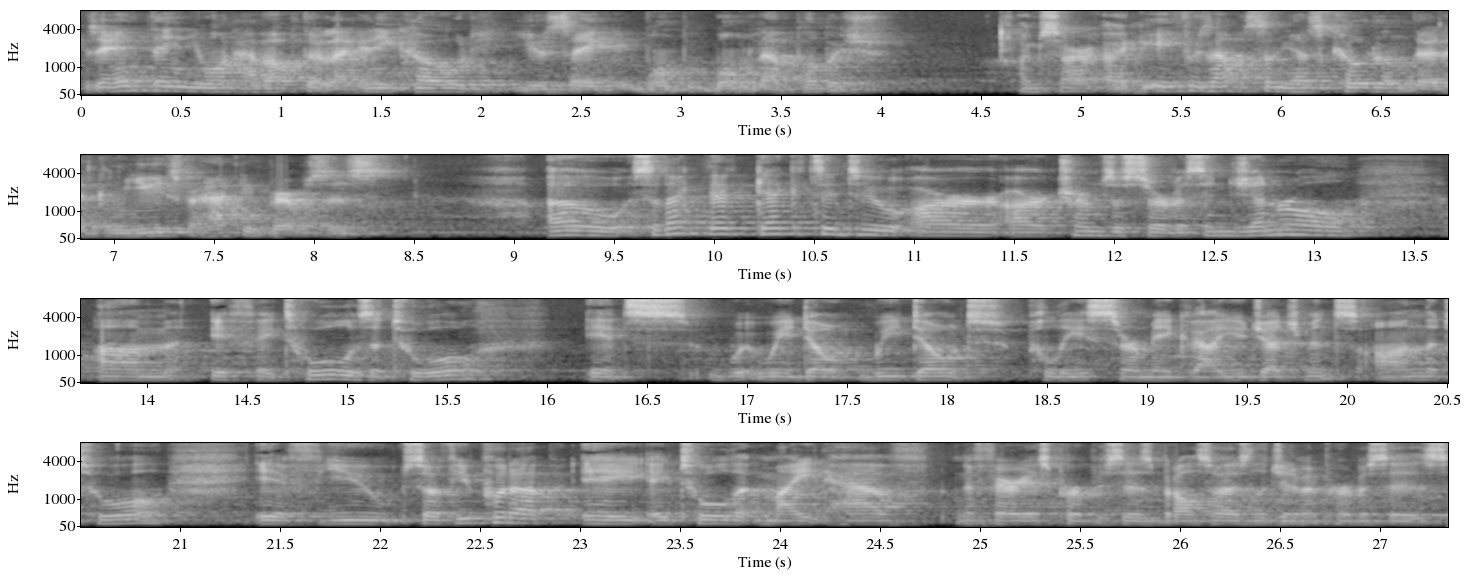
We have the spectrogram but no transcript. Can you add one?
is there anything you won't have up there, like any code you say won't, won't allow publish? I'm sorry. Like if, for example, somebody has code on there that can be used for hacking purposes, oh, so that, that gets into our, our terms of service. In general, um, if a tool is a tool, it's we don't we don't police or make value judgments on the tool if you so if you put up a, a tool that might have nefarious purposes but also has legitimate purposes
